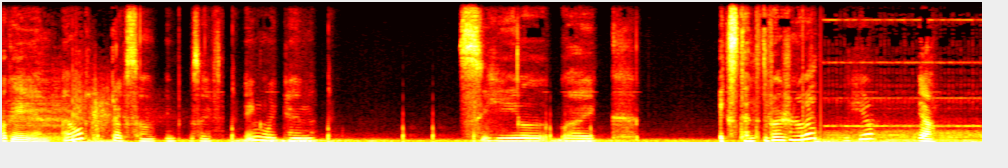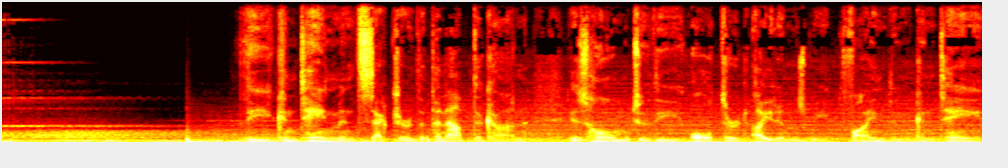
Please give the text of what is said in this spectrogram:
Okay, and I want to check something because I think we can see like extended version of it here. Yeah. The containment sector, the Panopticon, is home to the altered items we find and contain.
